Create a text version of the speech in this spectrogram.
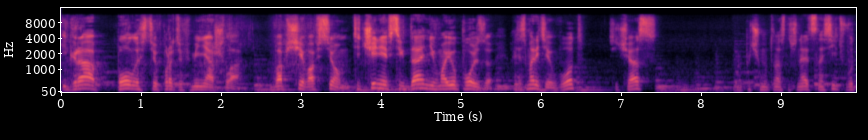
игра полностью против меня шла. Вообще во всем. Течение всегда не в мою пользу. Хотя смотрите, вот Сейчас почему-то нас начинает сносить вот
